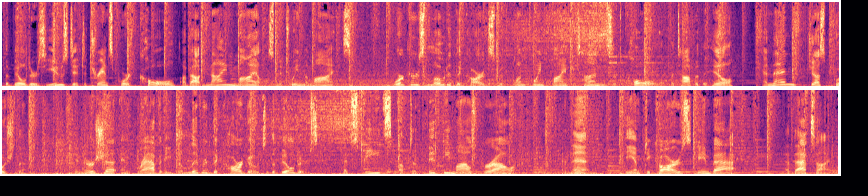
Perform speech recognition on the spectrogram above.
The builders used it to transport coal about nine miles between the mines. Workers loaded the carts with 1.5 tons of coal at the top of the hill and then just pushed them. Inertia and gravity delivered the cargo to the builders at speeds up to 50 miles per hour. And then the empty cars came back. At that time,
